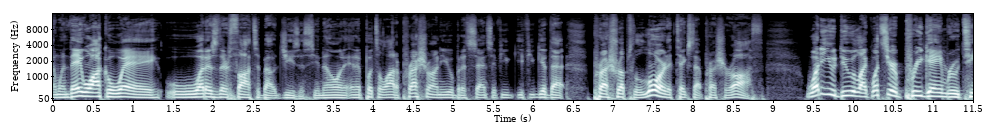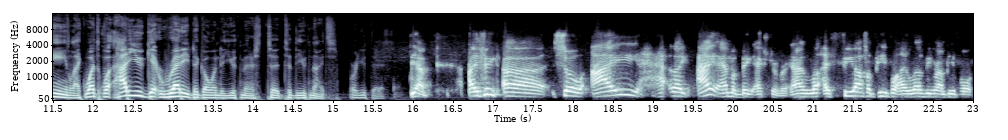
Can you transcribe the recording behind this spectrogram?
And when they walk away, what is their thoughts about Jesus? You know, and, and it puts a lot of pressure on you. But a sense if you if you give that pressure up to the Lord, it takes that pressure off. What do you do? Like, what's your pregame routine? Like, what, what how do you get ready to go into youth ministry to, to the youth nights or youth days? Yeah, I think uh, so. I ha- like I am a big extrovert. I lo- I feed off of people. I love being around people.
